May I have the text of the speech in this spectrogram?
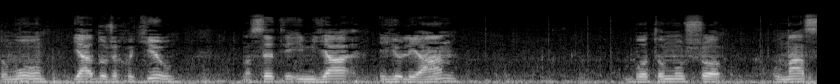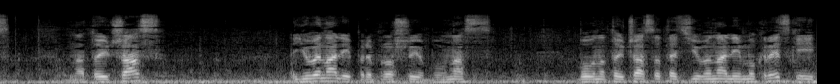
Тому я дуже хотів носити ім'я Юліан, бо тому що у нас на той час Ювеналій, перепрошую, бо у нас був на той час отець Ювеналій Мокрицький.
